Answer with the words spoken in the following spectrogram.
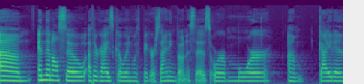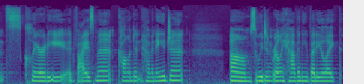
Um, and then also other guys go in with bigger signing bonuses or more um, guidance, clarity, advisement. Colin didn't have an agent. Um, so we didn't really have anybody like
